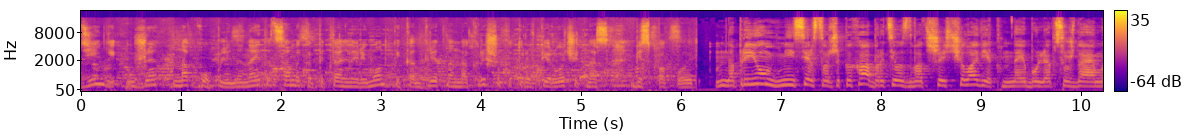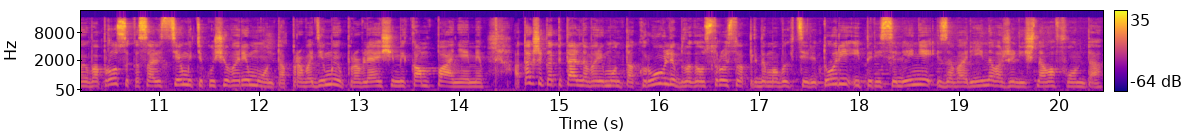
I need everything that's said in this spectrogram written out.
Деньги уже накоплены на этот самый капитальный ремонт и конкретно на крышу, которая в первую очередь нас беспокоит. На прием в Министерство ЖКХ обратилось 26 человек. Наиболее обсуждаемые вопросы касались темы текущего ремонта, проводимые управляющими компаниями, а также капитального ремонта кровли, благоустройства придомовых территорий и переселения из аварийного жилищного фонда.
